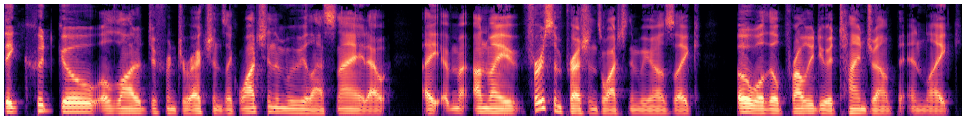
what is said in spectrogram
they could go a lot of different directions. Like watching the movie last night, I on my first impressions watching the movie, I was like, oh well, they'll probably do a time jump and like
